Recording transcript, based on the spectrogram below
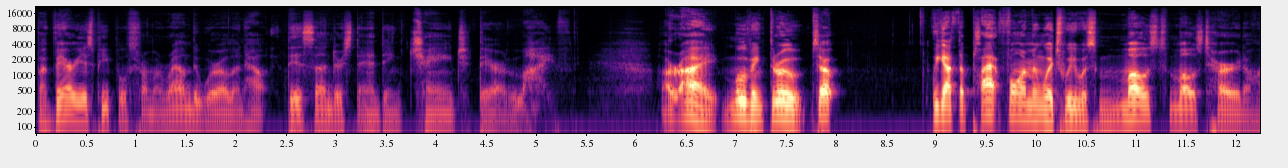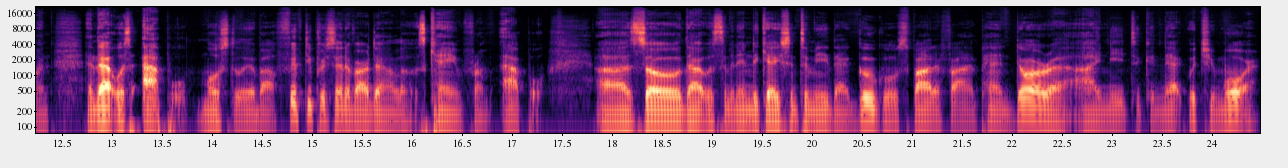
by various people from around the world and how this understanding changed their life. All right, moving through. So we got the platform in which we was most most heard on and that was apple mostly about 50% of our downloads came from apple uh, so that was an indication to me that Google, Spotify, and Pandora, I need to connect with you more.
